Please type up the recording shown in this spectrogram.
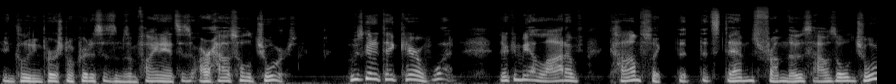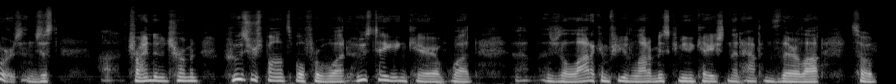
including personal criticisms and finances, are household chores. Who's going to take care of what? There can be a lot of conflict that, that stems from those household chores and just uh, trying to determine who's responsible for what, who's taking care of what. Uh, there's a lot of confusion, a lot of miscommunication that happens there a lot. So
